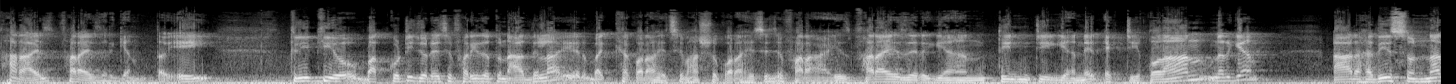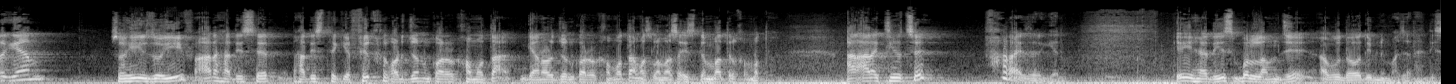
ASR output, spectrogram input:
ফারাইজ ফারাইজের জ্ঞান। তো এই তৃতীয় বাক্যটি যে রয়েছে, ফরিদাতুন আদেলা, এর ব্যাখ্যা করা হয়েছে, ভাষ্য করা হয়েছে যে ফারাইজ ফারাইজের জ্ঞান তিনটি জ্ঞানের একটি, কোরআনের জ্ঞান আর হাদিস সন্ন্যার জ্ঞান। সহি জয়ীফ আর হাদিসের, হাদিস থেকে ফিক অর্জন করার ক্ষমতা, জ্ঞান অর্জন করার ক্ষমতা মাসলাম মাসা ইসলামাতের ক্ষমতা। আর আরেকটি হচ্ছে ফারাইজের জ্ঞান। এই হাদিস বললাম যে আবু দাউদ ইবনে মাজার হাদিস।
